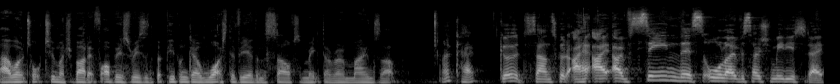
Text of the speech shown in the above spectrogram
I won't talk too much about it for obvious reasons, but people can go and watch the video themselves and make their own minds up. Okay, good. Sounds good. I, I, have seen this all over social media today.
